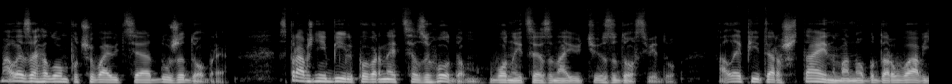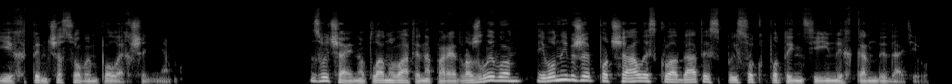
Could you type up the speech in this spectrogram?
але загалом почуваються дуже добре. Справжній біль повернеться згодом, вони це знають з досвіду але Пітер Штайнман обдарував їх тимчасовим полегшенням. Звичайно, планувати наперед важливо, і вони вже почали складати список потенційних кандидатів.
